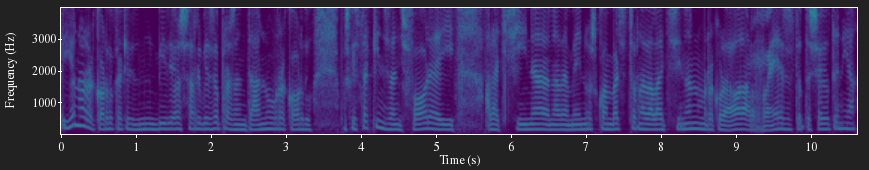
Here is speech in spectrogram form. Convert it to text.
jo no recordo que aquest vídeo s'arribés a presentar, no ho recordo. Però és que he estat 15 anys fora i a la Xina, nada menys. Quan vaig tornar de la Xina no em recordava de res, tot això jo ho tenia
